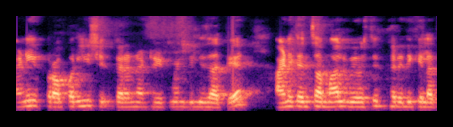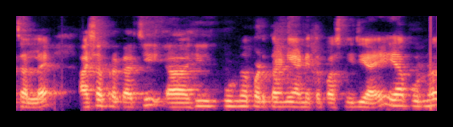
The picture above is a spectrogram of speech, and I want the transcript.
आणि प्रॉपरली शेतकऱ्यांना ट्रीटमेंट दिली जाते आणि त्यांचा माल व्यवस्थित खरेदी केला चाललाय. अशा प्रकारची ही पूर्ण पडताळणी आणि तपासणी जी आहे या पूर्ण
